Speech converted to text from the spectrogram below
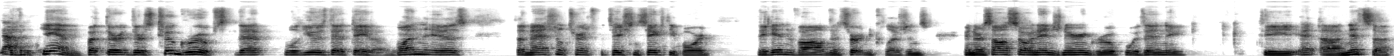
But No, they can, but there, there's two groups that will use that data. One is the National Transportation Safety Board. They get involved in certain collisions, and there's also an engineering group within the the uh, NHTSA,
